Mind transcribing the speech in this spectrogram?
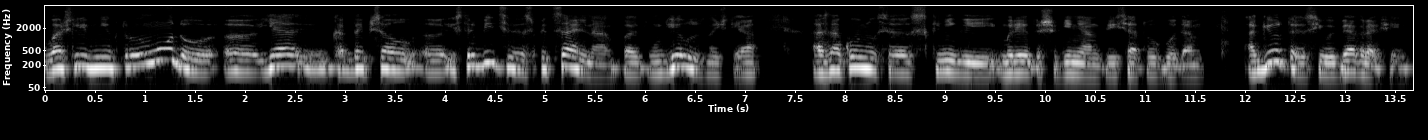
вошли в некоторую моду. Э, я, когда писал э, «Истребителя», специально по этому делу, значит, я ознакомился с книгой Мариэты Шагинян 50-го года о Гёте, с его биографией.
